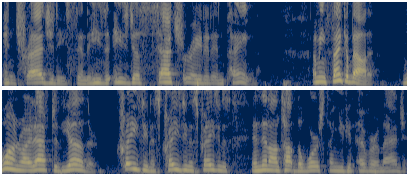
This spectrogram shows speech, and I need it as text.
in tragedy, Cindy. He's, he's just saturated in pain. I mean, think about it one right after the other craziness, craziness, craziness. And then on top, the worst thing you could ever imagine.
